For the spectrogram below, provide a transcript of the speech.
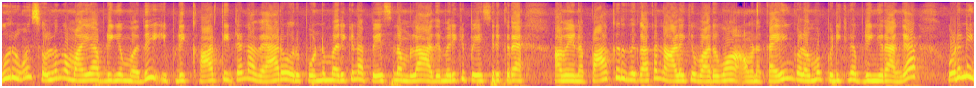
குருவும் சொல்லுங்கள் மாயா அப்படிங்கும்போது இப்படி கார்த்திட்ட நான் வேற ஒரு பொண்ணு மாதிரிக்கு நான் பேசினோம்ல அது மாதிரிக்கு பேசியிருக்கிறேன். அவன் என்னை பார்க்கறதுக்காக நாளைக்கு வருவான். அவனை கையங்குளமும் பிடிக்கணும் அப்படிங்கிறாங்க. உடனே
